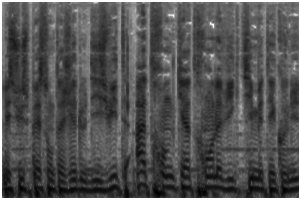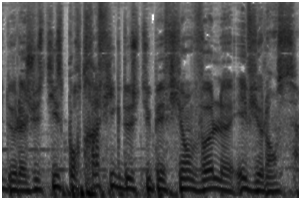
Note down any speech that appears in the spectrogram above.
Les suspects sont âgés de 18 à 34 ans. La victime était connue de la justice pour trafic de stupéfiants, vol et violence.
